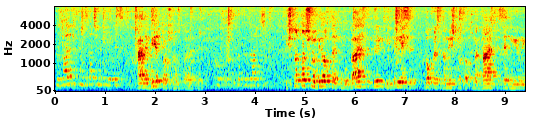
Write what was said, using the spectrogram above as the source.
Прозорите се насочени кон улица, Каде вие точно стоите? кон прозорец. И што точно бидовте околу 23 и 30 во представништвото на 27 јуни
